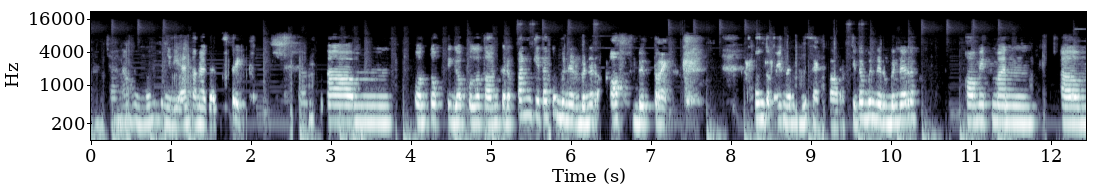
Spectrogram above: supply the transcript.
rencana umum penyediaan tenaga listrik. Um, untuk 30 tahun ke depan kita tuh bener-bener off the track untuk energi sektor. Kita bener-bener komitmen um,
